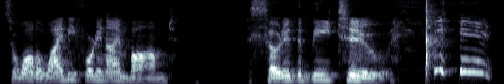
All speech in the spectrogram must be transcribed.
So while the YB-49 bombed, so did the B2.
